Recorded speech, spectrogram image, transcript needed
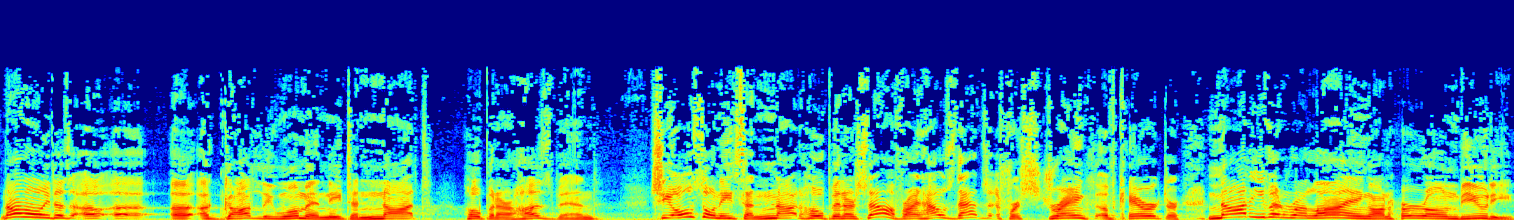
Not only does a, a, a, godly woman need to not hope in her husband, she also needs to not hope in herself, right? How's that for strength of character? Not even relying on her own beauty.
